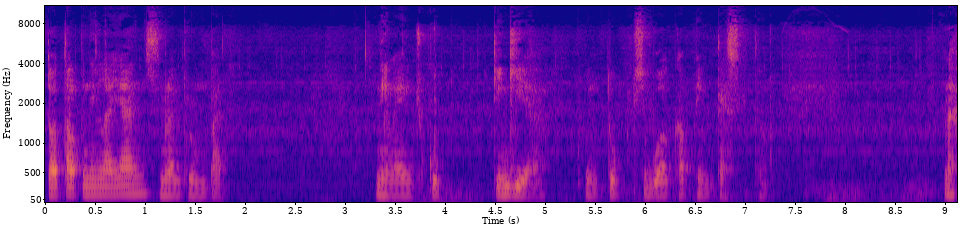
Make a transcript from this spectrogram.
total penilaian 94 nilai yang cukup tinggi ya untuk sebuah cupping test gitu. Nah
